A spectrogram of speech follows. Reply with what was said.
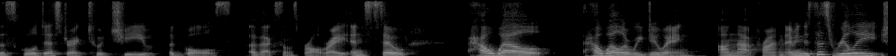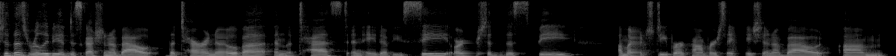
the school district to achieve the goals of excellence for all, right? And so how well how well are we doing on that front? I mean, is this really should this really be a discussion about the Terra Nova and the test and AWC, or should this be a much deeper conversation about um,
